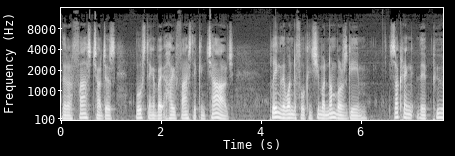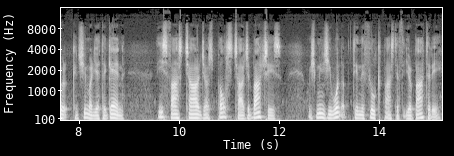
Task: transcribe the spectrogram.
there are fast chargers boasting about how fast they can charge, playing the wonderful consumer numbers game, suckering the poor consumer yet again. These fast chargers pulse charge the batteries, which means you won't obtain the full capacity of your battery.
